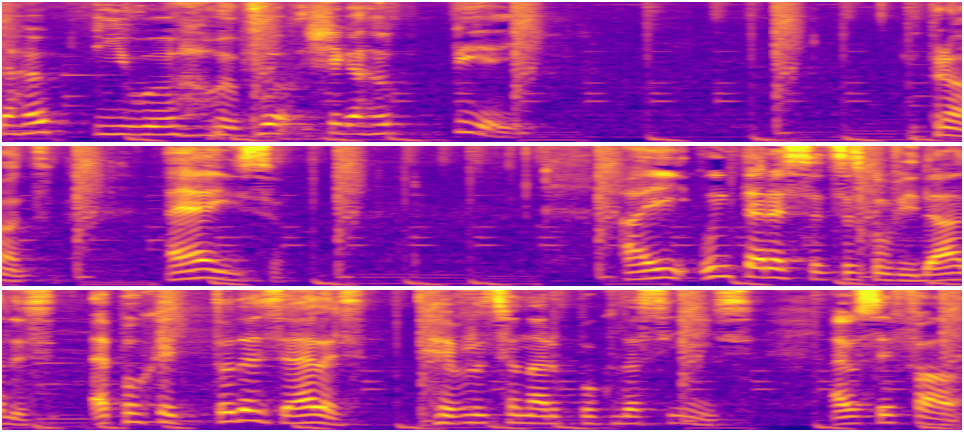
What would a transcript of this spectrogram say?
a arrepio, eu vou chegar arrepiei. Pronto. É isso. Aí, o interessante dessas convidadas é porque todas elas revolucionaram um pouco da ciência. Aí você fala,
